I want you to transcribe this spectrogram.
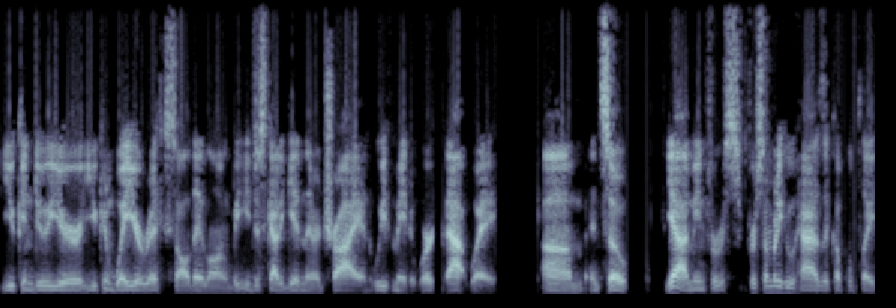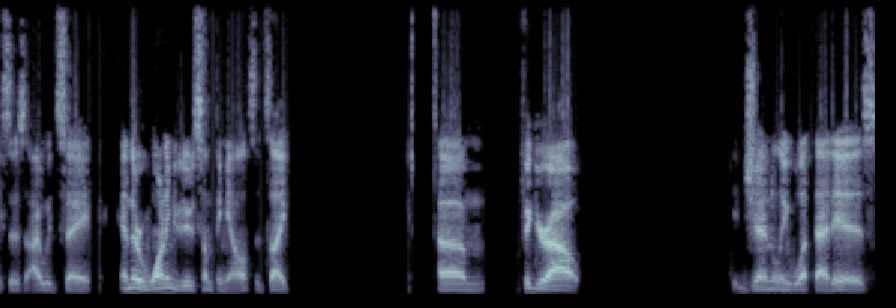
you can do your you can weigh your risks all day long but you just got to get in there and try and we've made it work that way. Um, and so yeah i mean for for somebody who has a couple places i would say and they're wanting to do something else it's like um, figure out generally what that is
